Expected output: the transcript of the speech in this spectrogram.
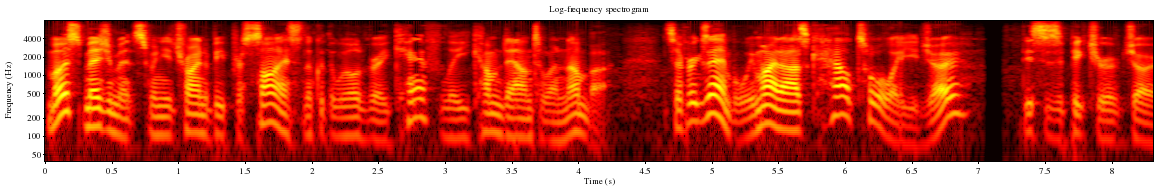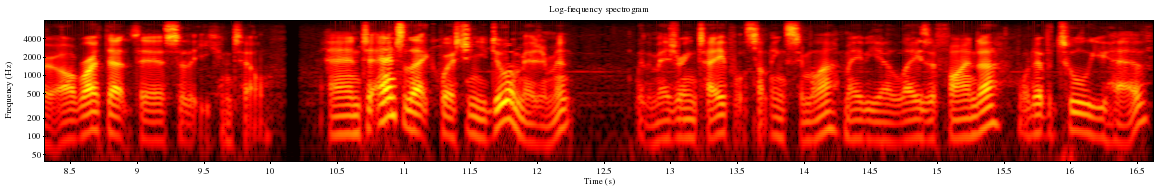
Most measurements, when you're trying to be precise and look at the world very carefully, come down to a number. So for example, we might ask, how tall are you, Joe? This is a picture of Joe. I'll write that there so that you can tell. And to answer that question, you do a measurement with a measuring tape or something similar, maybe a laser finder, whatever tool you have,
